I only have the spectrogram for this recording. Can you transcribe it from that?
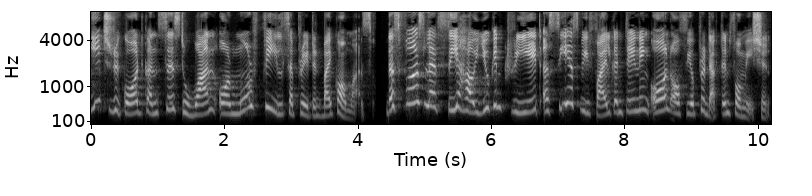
each record consists one or more fields separated by commas. Thus first let's see how you can create a CSV file containing all of your product information.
